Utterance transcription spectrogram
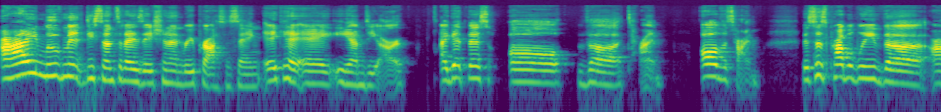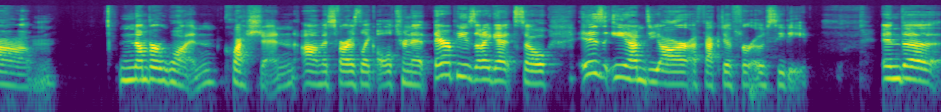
eye movement desensitization and reprocessing, aka EMDR. I get this all the time, all the time. This is probably the um, number one question um, as far as like alternate therapies that I get. So, is EMDR effective for OCD? And the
